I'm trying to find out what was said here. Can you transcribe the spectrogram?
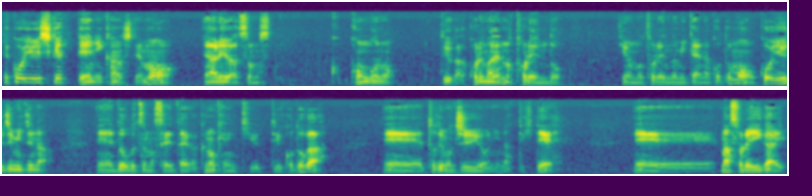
でこういう意思決定に関してもあるいはその今後のっていうかこれまでのトレンド気温のトレンドみたいなこともこういう地道な、え、動物の生態学の研究っていうことが、えー、とても重要になってきて、えー、まあそれ以外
